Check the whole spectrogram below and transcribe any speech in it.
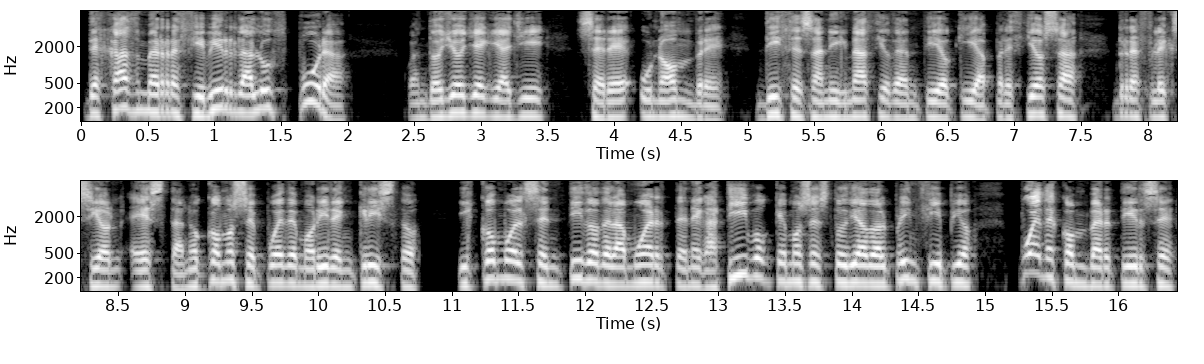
dejadme recibir la luz pura. Cuando yo llegue allí, seré un hombre, dice San Ignacio de Antioquía, preciosa reflexión esta, ¿no? Cómo se puede morir en Cristo y cómo el sentido de la muerte negativo que hemos estudiado al principio puede convertirse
